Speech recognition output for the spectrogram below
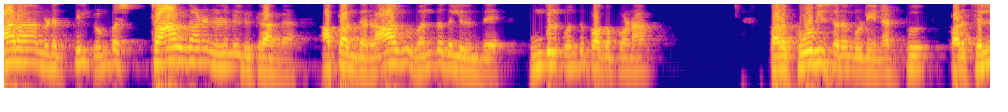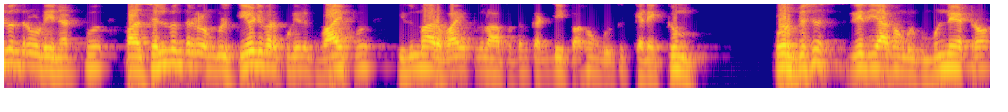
ஆறாம் இடத்தில் ரொம்ப ஸ்ட்ராங்கான நிலைமையில் இருக்கிறாங்க. அப்ப அந்த ராகு வந்ததிலிருந்து உங்களுக்கு வந்து பார்க்க போனா பல கோடீஸ்வரங்களுடைய நட்பு பல செல்வந்தர்களுடைய நட்பு பல செல்வந்தர்கள் உங்களுக்கு தேடி வரக்கூடிய வாய்ப்பு இது மாதிரி வாய்ப்புகள் ஆப்பட்டது கண்டிப்பாக உங்களுக்கு கிடைக்கும். ஒரு பிசினஸ் ரீதியாக உங்களுக்கு முன்னேற்றம்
